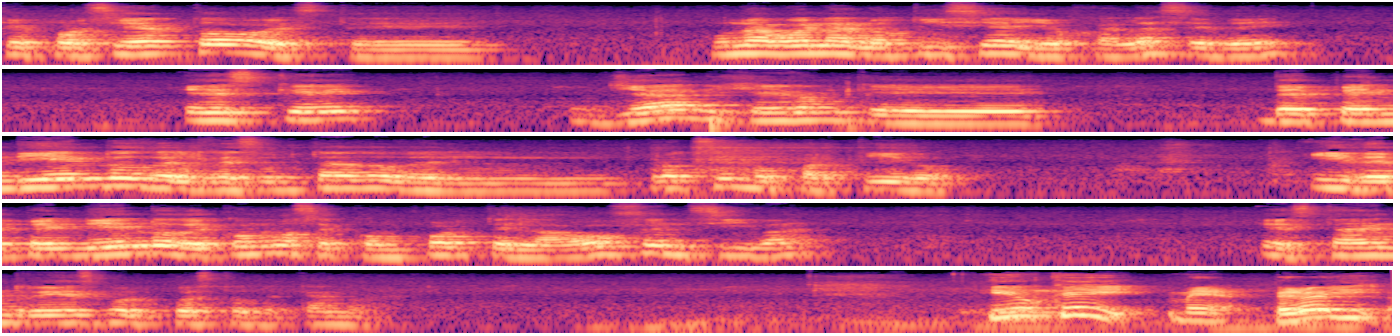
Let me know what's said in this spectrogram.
Que por cierto, este, una buena noticia y ojalá se dé, es que ya dijeron que dependiendo del resultado del próximo partido y dependiendo de cómo se comporte la ofensiva, está en riesgo el puesto de Canadá. Y ok, mira, pero ahí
